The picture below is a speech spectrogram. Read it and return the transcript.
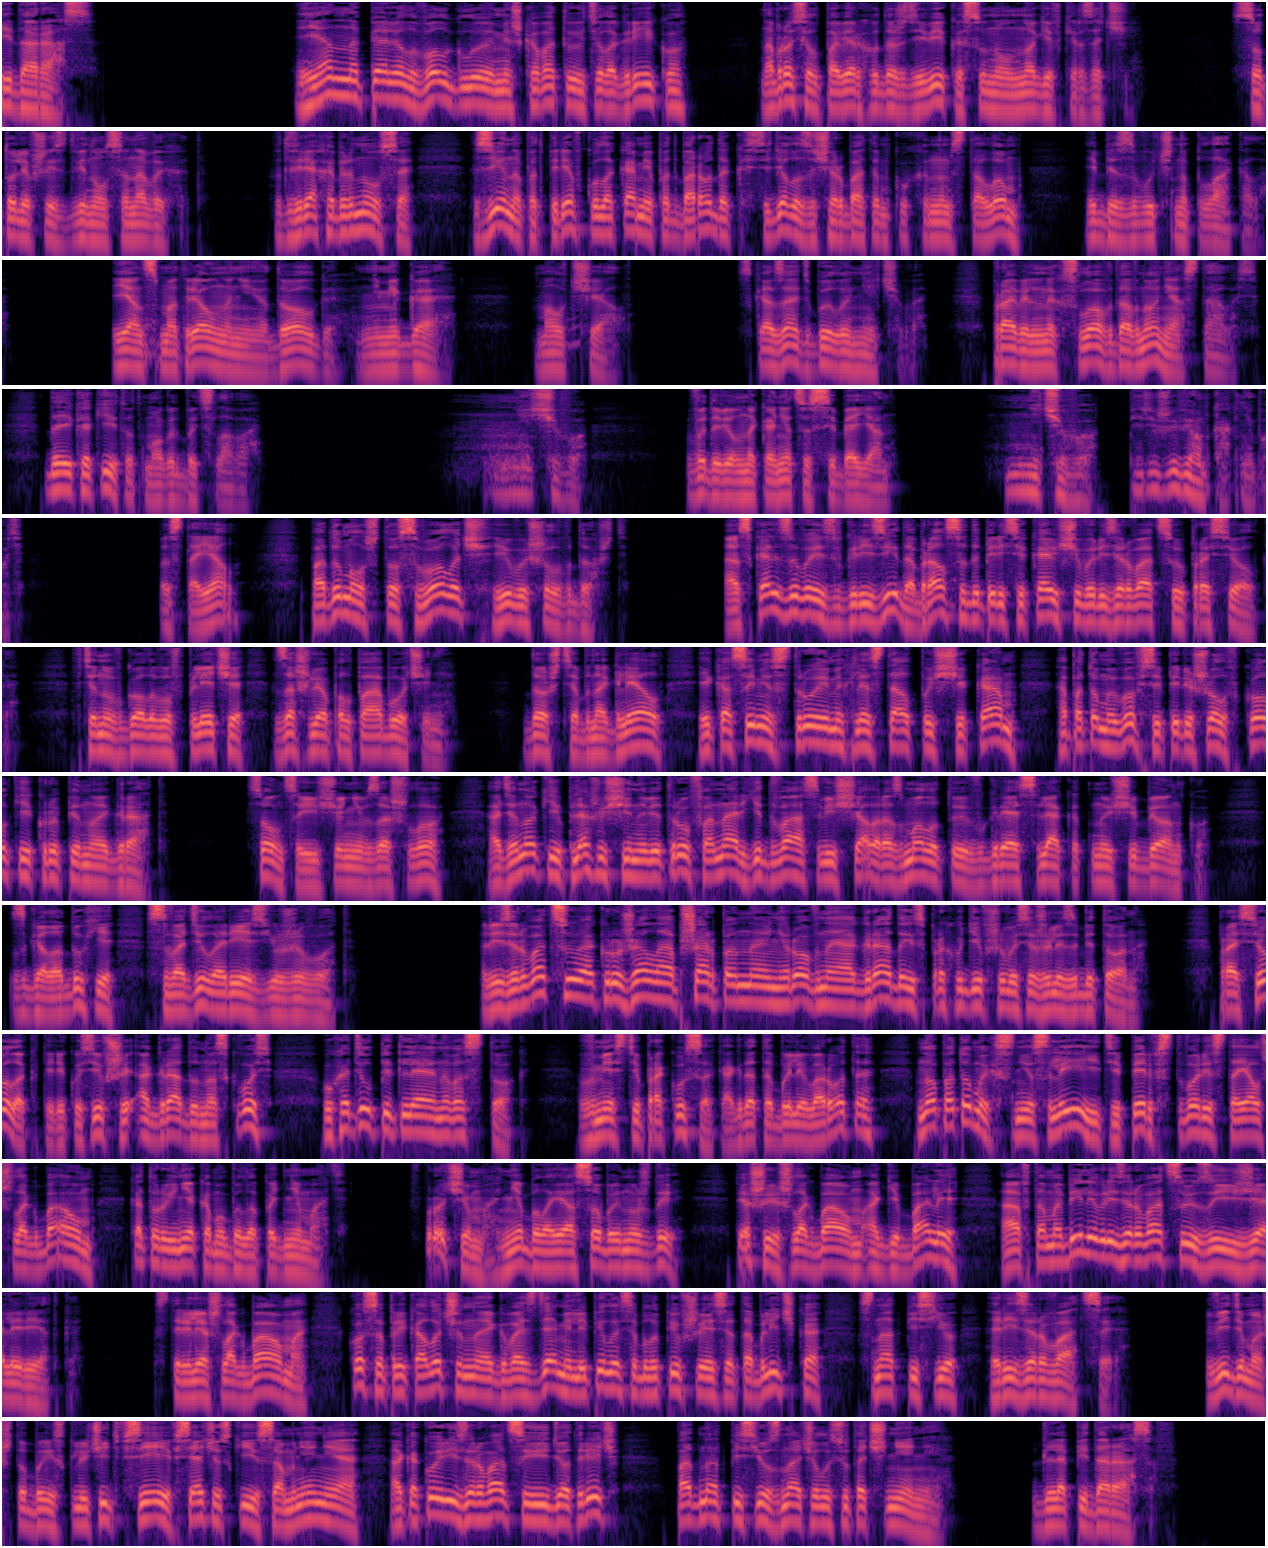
Пидорас. Ян напялил волглую мешковатую телогрейку, набросил поверху дождевик и сунул ноги в кирзачи. Сутулившись, двинулся на выход. В дверях обернулся. Зина, подперев кулаками подбородок, сидела за щербатым кухонным столом и беззвучно плакала. Ян смотрел на нее долго, не мигая, молчал. Сказать было нечего. Правильных слов давно не осталось. Да и какие тут могут быть слова? «Ничего», — выдавил наконец из себя Ян. «Ничего, переживем как-нибудь». Постоял, подумал, что сволочь, и вышел в дождь. Оскальзываясь в грязи, добрался до пересекающего резервацию проселка. Втянув голову в плечи, зашлепал по обочине. Дождь обнаглел и косыми струями хлестал по щекам, а потом и вовсе перешел в колкий крупиной град. Солнце еще не взошло, одинокий пляшущий на ветру фонарь едва освещал размолотую в грязь слякотную щебенку. С голодухи сводила резью живот. Резервацию окружала обшарпанная неровная ограда из прохудившегося железобетона. Проселок, перекусивший ограду насквозь, уходил петляя на восток. В месте прокуса когда-то были ворота, но потом их снесли, и теперь в створе стоял шлагбаум, который некому было поднимать. Впрочем, не было и особой нужды. Пешие шлагбаум огибали, а автомобили в резервацию заезжали редко. К стреле шлагбаума, косо приколоченная гвоздями, лепилась облупившаяся табличка с надписью «Резервация». Видимо, чтобы исключить все и всяческие сомнения, о какой резервации идет речь, под надписью значилось уточнение «Для пидорасов».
